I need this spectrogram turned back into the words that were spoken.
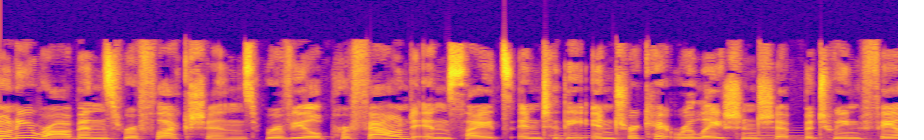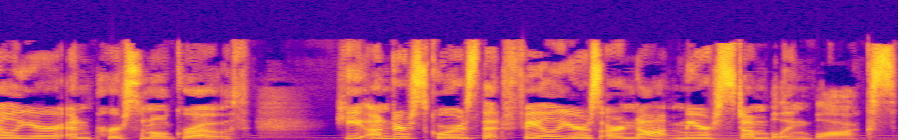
Tony Robbins' reflections reveal profound insights into the intricate relationship between failure and personal growth. He underscores that failures are not mere stumbling blocks.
